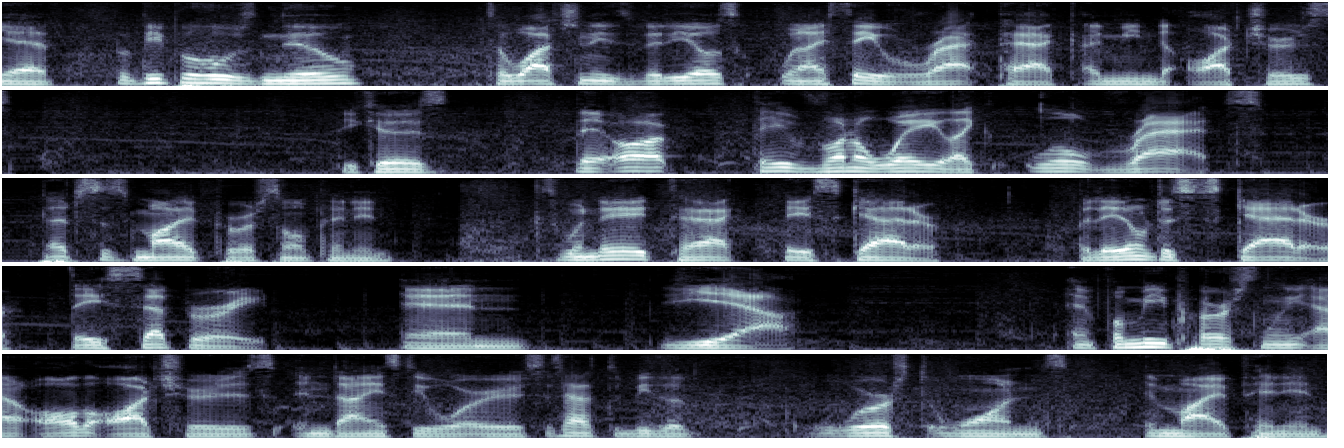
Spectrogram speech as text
Yeah, for people who's new to watching these videos, when I say rat pack, I mean the archers. Because they are, they run away like little rats. That's just my personal opinion. Because when they attack, they scatter. But they don't just scatter, they separate. And yeah, and for me personally, out of all the archers in Dynasty Warriors, this has to be the worst ones, in my opinion.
